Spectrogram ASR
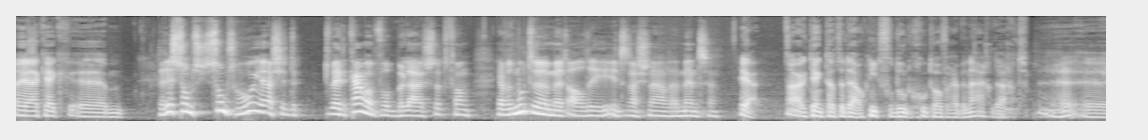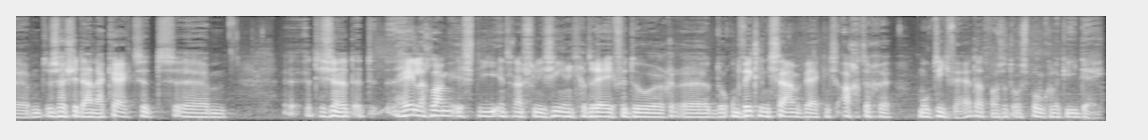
Nou ja, kijk, ehm, Er is soms, soms hoor je als je de Tweede Kamer bijvoorbeeld beluistert van... ja, wat moeten we met al die internationale mensen? ja. Nou, ik denk dat we daar ook niet voldoende goed over hebben nagedacht. Hè, ehm, dus als je daarnaar kijkt, het, ehm, het is een, het, het- heel erg lang is die internationalisering gedreven door, eh door ontwikkelingssamenwerkingsachtige motieven. Hè. Dat was het oorspronkelijke idee.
